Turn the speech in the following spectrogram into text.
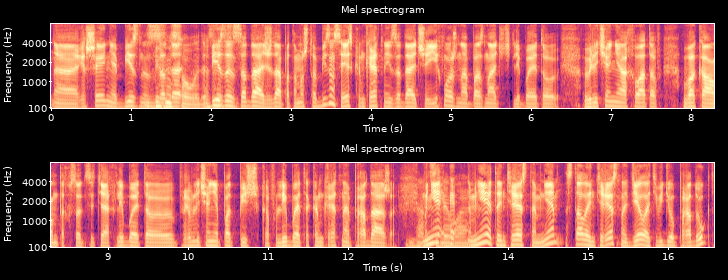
э, решения бизнес-зада- Бизнесовые, да, бизнес-задач, да, потому что у бизнеса есть конкретные задачи, их можно обозначить, либо это увеличение охватов в аккаунтах в соцсетях, либо это привлечение подписчиков, либо это конкретная продажа. Да, Мне, э, мне это интересно. Мне стало интересно делать видеопродукт,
